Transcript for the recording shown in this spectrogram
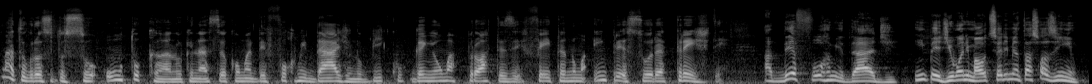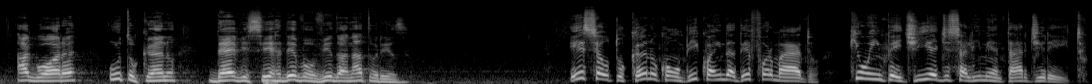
Mato Grosso do Sul, um tucano que nasceu com uma deformidade no bico ganhou uma prótese feita numa impressora 3D. A deformidade impediu o animal de se alimentar sozinho. Agora, o tucano deve ser devolvido à natureza. Esse é o tucano com o bico ainda deformado, que o impedia de se alimentar direito.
